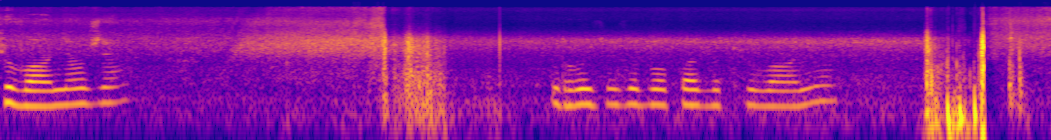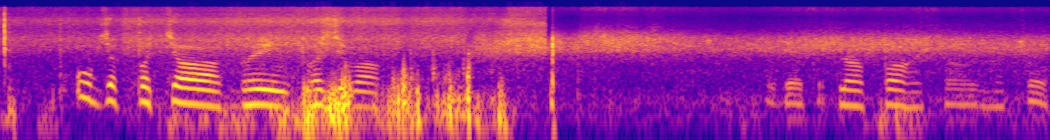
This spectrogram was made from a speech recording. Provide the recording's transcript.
кювання вже. Друзі, забув перше кювання. Ух, як потяг, блин, прозівав. Де тут напагся гачок.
